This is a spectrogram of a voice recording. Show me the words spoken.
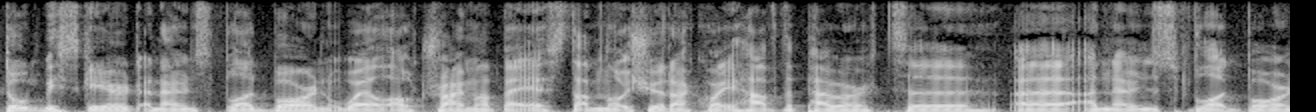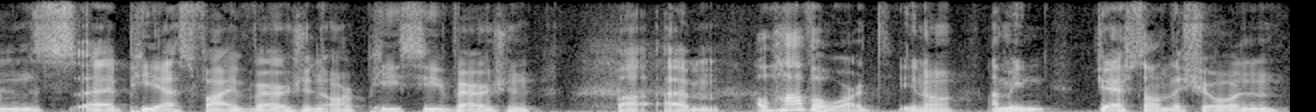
"Don't be scared." Announced Bloodborne. Well, I'll try my best. I'm not sure I quite have the power to uh, announce Bloodborne's uh, PS5 version or PC version, but um, I'll have a word. You know, I mean, Geoff's on the show in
